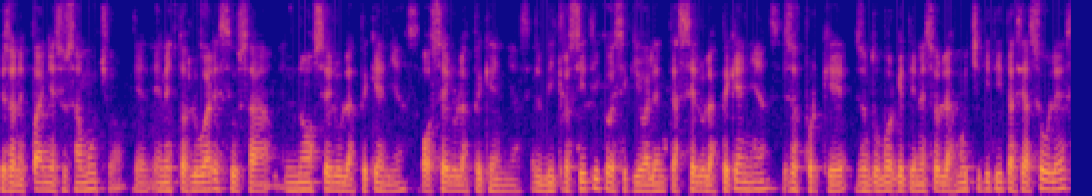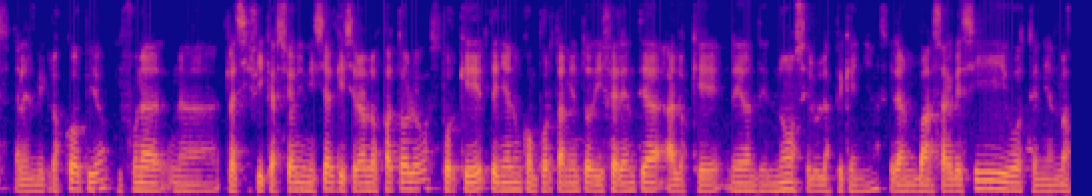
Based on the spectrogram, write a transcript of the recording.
Eso en España se usa mucho. En, en estos lugares se usa no células pequeñas o células pequeñas. El microcítico es equivalente a células pequeñas. Eso es porque es un tumor que tiene células muy chiquititas y azules en el microscopio y fue una, una clasificación inicial que hicieron los patólogos porque tenían un comportamiento diferente a, a, los que eran de no células pequeñas. Eran más agresivos, tenían más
